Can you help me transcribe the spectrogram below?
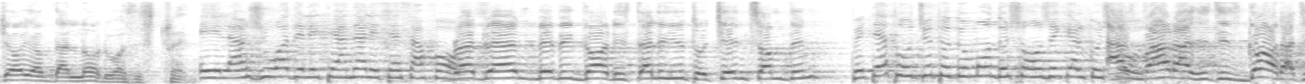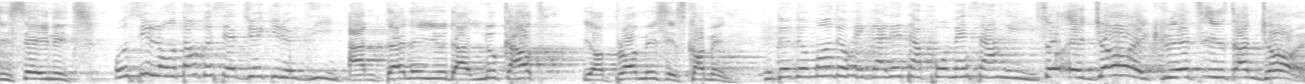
joy of the Lord was his strength. Et la joie de l'éternel était sa force. Brethren, maybe God is telling you to change something. Peut-être Dieu te demande de changer quelque As chose. far as it is God that is saying it, Aussi longtemps que c'est Dieu qui le dit. I'm telling you that look out, your promise is coming. Je te demande de regarder ta promesse arrive. So a joy creates instant joy.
